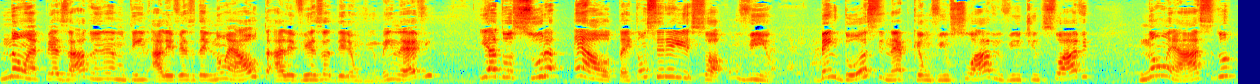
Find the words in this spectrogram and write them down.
não é pesado, né? Não tem a leveza dele não é alta, a leveza dele é um vinho bem leve e a doçura é alta. Então seria isso, ó, um vinho bem doce, né? Porque é um vinho suave, um vinho tinto suave, não é ácido,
